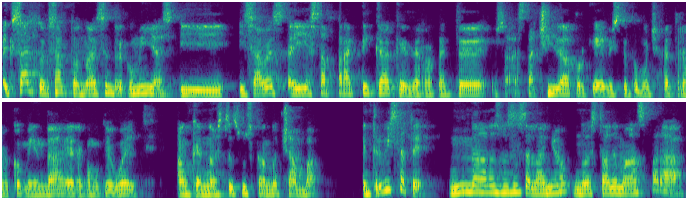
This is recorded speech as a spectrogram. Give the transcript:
Exacto, exacto, nice entre comillas. Y, y sabes, hay esta práctica que de repente, o sea, está chida porque he visto que mucha gente recomienda. Era como que, güey, aunque no estés buscando chamba, entrevístate una o dos veces al año. No está de más para,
